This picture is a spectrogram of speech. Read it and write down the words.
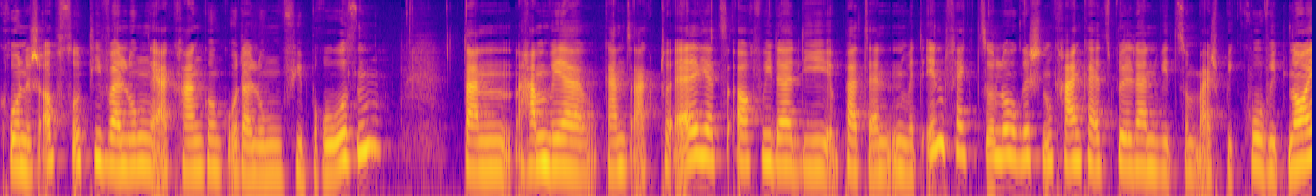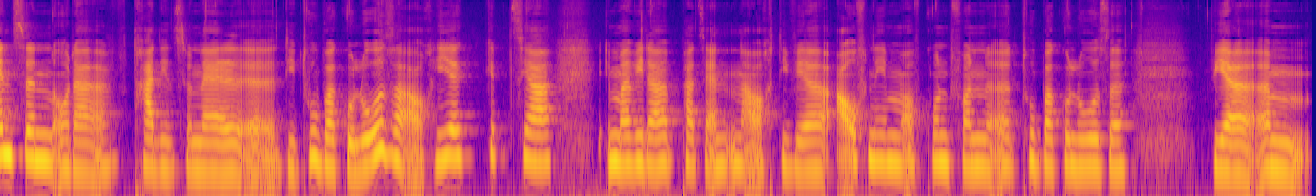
chronisch obstruktiver Lungenerkrankung oder Lungenfibrosen. Dann haben wir ganz aktuell jetzt auch wieder die Patienten mit infektiologischen Krankheitsbildern, wie zum Beispiel Covid-19 oder traditionell äh, die Tuberkulose. Auch hier gibt es ja immer wieder Patienten auch, die wir aufnehmen aufgrund von äh, Tuberkulose. Wir ähm,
